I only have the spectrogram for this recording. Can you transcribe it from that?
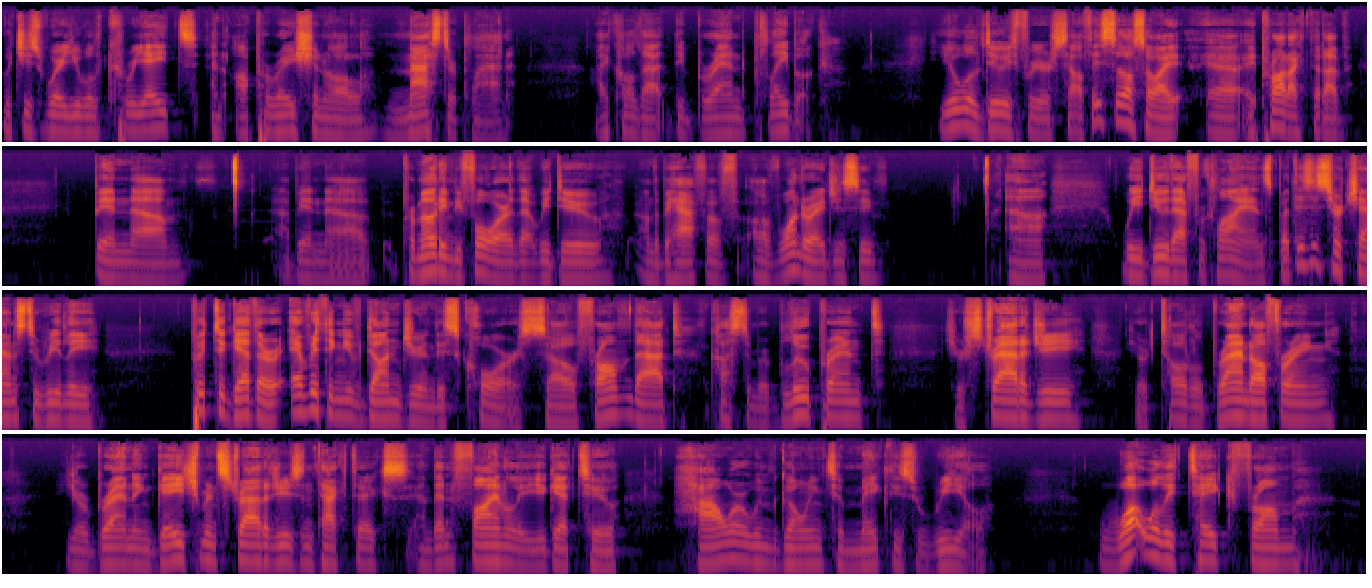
which is where you will create an operational master plan. I call that the brand playbook. You will do it for yourself. This is also a, uh, a product that I've been um, I've been uh, promoting before that we do on the behalf of of Wonder Agency. Uh, we do that for clients, but this is your chance to really put together everything you've done during this course. So from that customer blueprint, your strategy, your total brand offering, your brand engagement strategies and tactics, and then finally you get to how are we going to make this real? What will it take from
